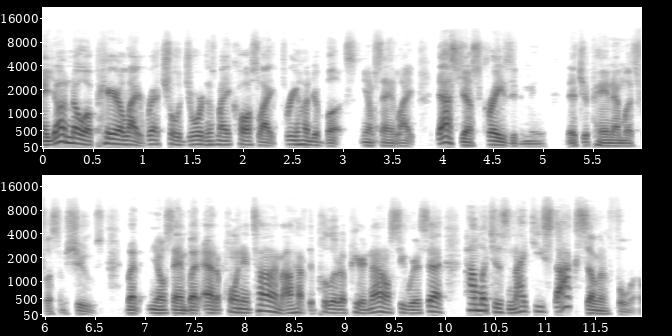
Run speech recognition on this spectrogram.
And y'all know a pair of like retro Jordans might cost like 300 bucks. You know what I'm saying? Like that's just crazy to me that you're paying that much for some shoes. But you know what I'm saying? But at a point in time, I'll have to pull it up here now and see where it's at. How much is Nike stock selling for?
